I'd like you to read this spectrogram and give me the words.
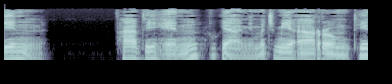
ยิน ภาพที่เห็นทุกอย่างเนี่ยมันจะมีอารมณ์ที่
